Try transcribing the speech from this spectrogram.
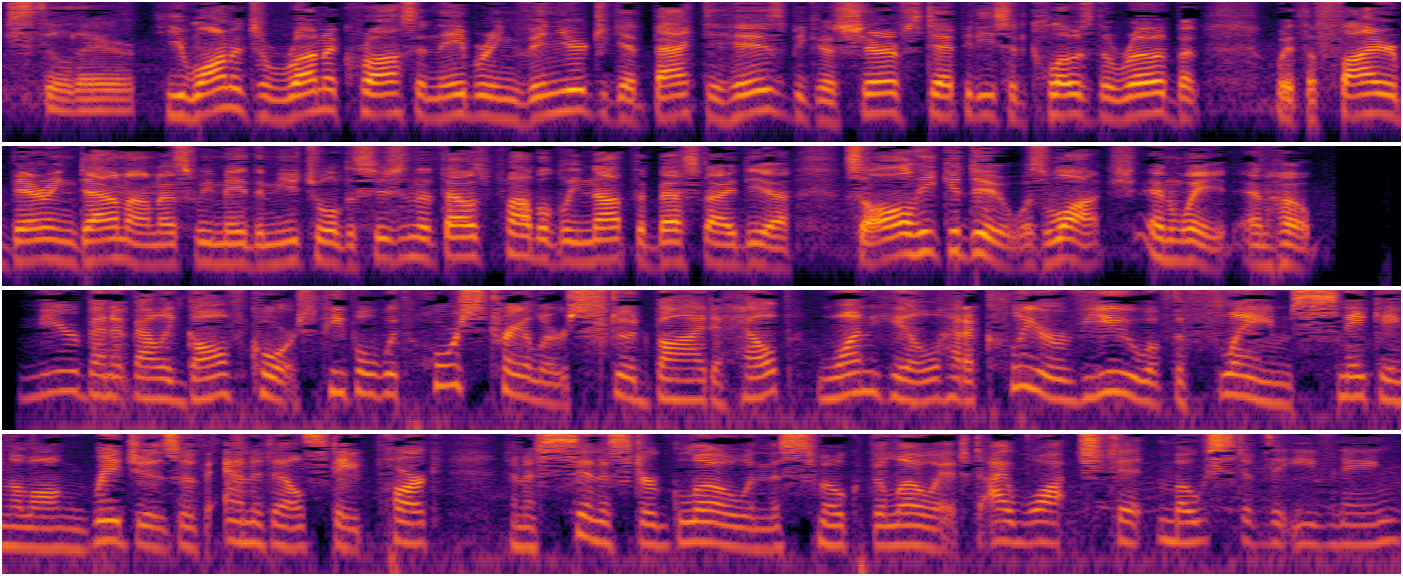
still there. He wanted to run across a neighboring vineyard to get back to his because sheriff's deputies had closed the road, but with the fire bearing down on us, we made the mutual decision that that was probably not the best idea. So all he could do was watch and wait and hope. Near Bennett Valley Golf Course, people with horse trailers stood by to help. One hill had a clear view of the flames snaking along ridges of Annadel State Park and a sinister glow in the smoke below it. I watched it most of the evening.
